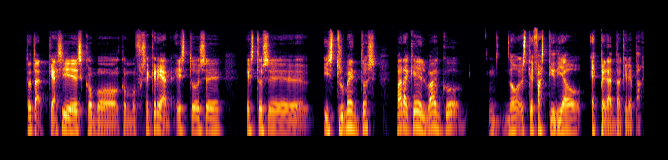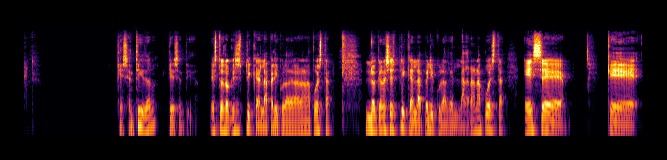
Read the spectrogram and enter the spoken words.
Total, que así es como, como se crean estos, eh, estos eh, instrumentos para que el banco no esté fastidiado esperando a que le paguen. Tiene sentido, ¿no? Tiene sentido. Esto es lo que se explica en la película de la gran apuesta. Lo que no se explica en la película de la gran apuesta es que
